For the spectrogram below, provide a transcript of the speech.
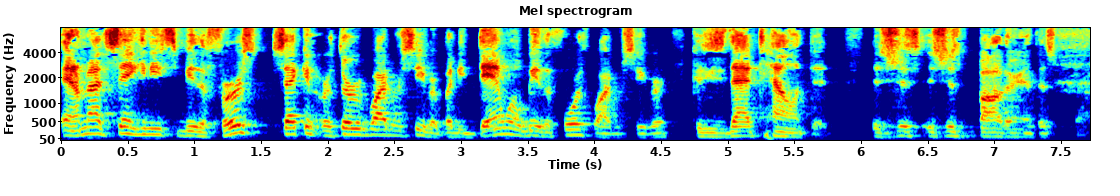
And I'm not saying he needs to be the first, second, or third wide receiver, but he damn well be the fourth wide receiver because he's that talented. It's just it's just bothering at this point.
